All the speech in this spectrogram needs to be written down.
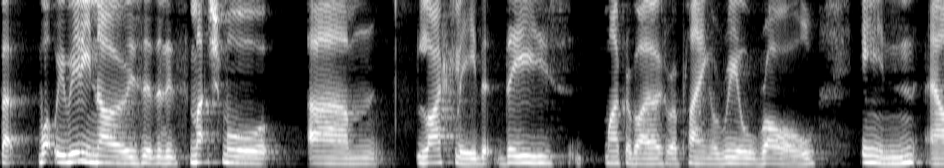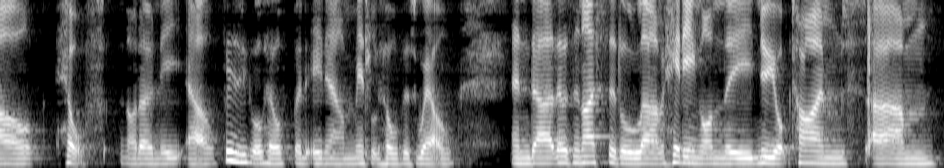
but what we really know is that it's much more um, likely that these microbiota are playing a real role in our health, not only our physical health, but in our mental health as well. And uh, there was a nice little um, heading on the New York Times um,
